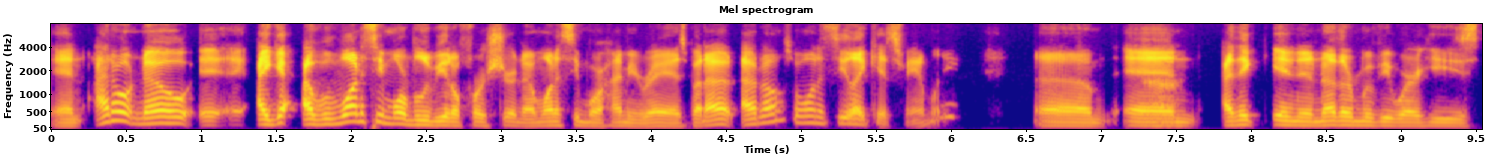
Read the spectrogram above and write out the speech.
and I don't know, I, I get I would want to see more Blue Beetle for sure, and I want to see more Jaime Reyes, but I I'd also want to see like his family. Um, and I think in another movie where he's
